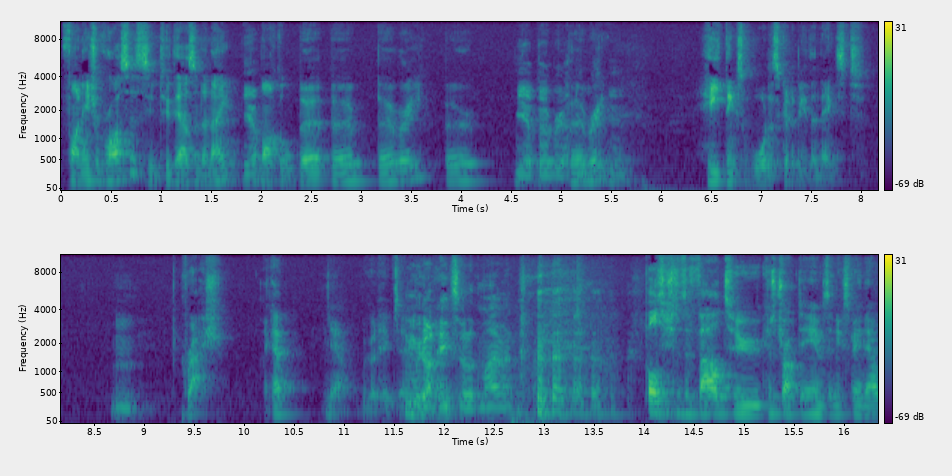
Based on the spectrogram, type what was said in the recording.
financial crisis in 2008, Yep. Michael Bur- Bur- Burberry, Bur- Yeah, Burberry. I think. Burberry? Yeah. He thinks water's going to be the next Mm. crash. Okay? Yeah, we've got heaps of it. We've got heaps of it at the moment. Politicians have failed to construct dams and expand our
